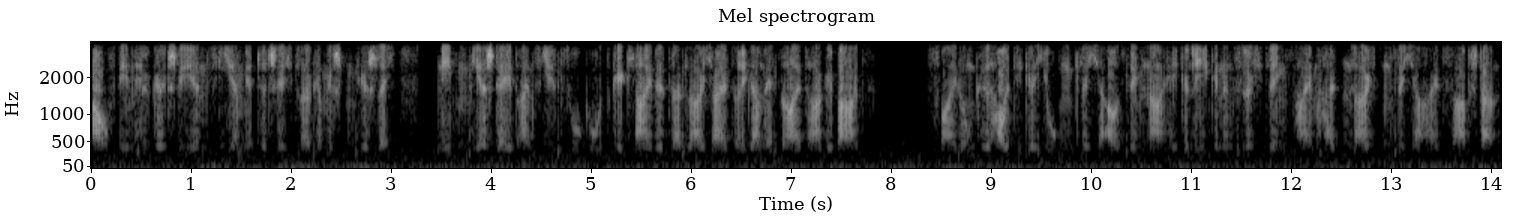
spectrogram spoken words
Auf dem Hügel stehen vier Mittelschichtler gemischten Geschlechts. Neben mir steht ein viel zu gut gekleideter Gleichaltriger mit drei Tage Bart. Zwei dunkelhäutige Jugendliche aus dem nahegelegenen Flüchtlingsheim halten leichten Sicherheitsabstand.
